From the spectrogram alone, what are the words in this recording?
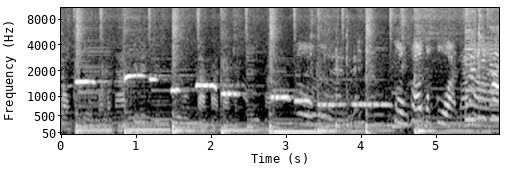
ห้องเรียนมรณะที่เล่นชื่อคิวสาขาการบัญชีครับโอ้โหส่งเข้าประกวดนะสวัสดีคะ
